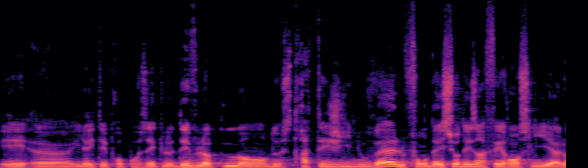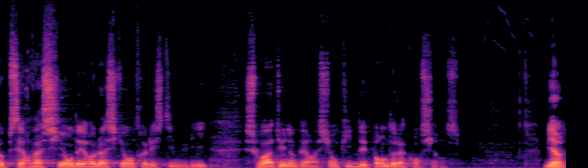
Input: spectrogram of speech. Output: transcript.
et euh, il a été proposé que le développement de stratégies nouvelles fondées sur des inférences liées à l'observation des relations entre les stimuli soit une opération qui dépend de la conscience. Bien,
